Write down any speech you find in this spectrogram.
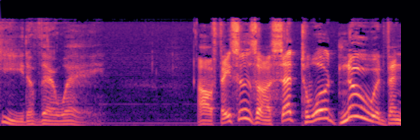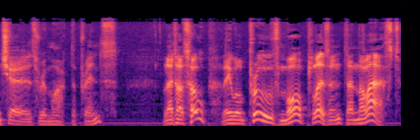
heed of their way. "Our faces are set toward new adventures," remarked the prince. "Let us hope they will prove more pleasant than the last."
